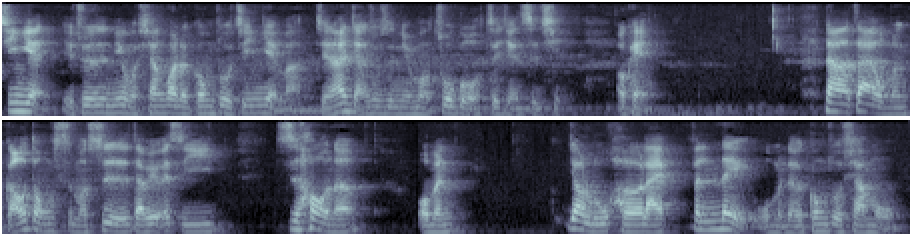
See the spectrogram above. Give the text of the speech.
经验，也就是你有没有相关的工作经验嘛？简单来讲就是你有没有做过这件事情。OK，那在我们搞懂什么是 WSE 之后呢，我们要如何来分类我们的工作项目？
